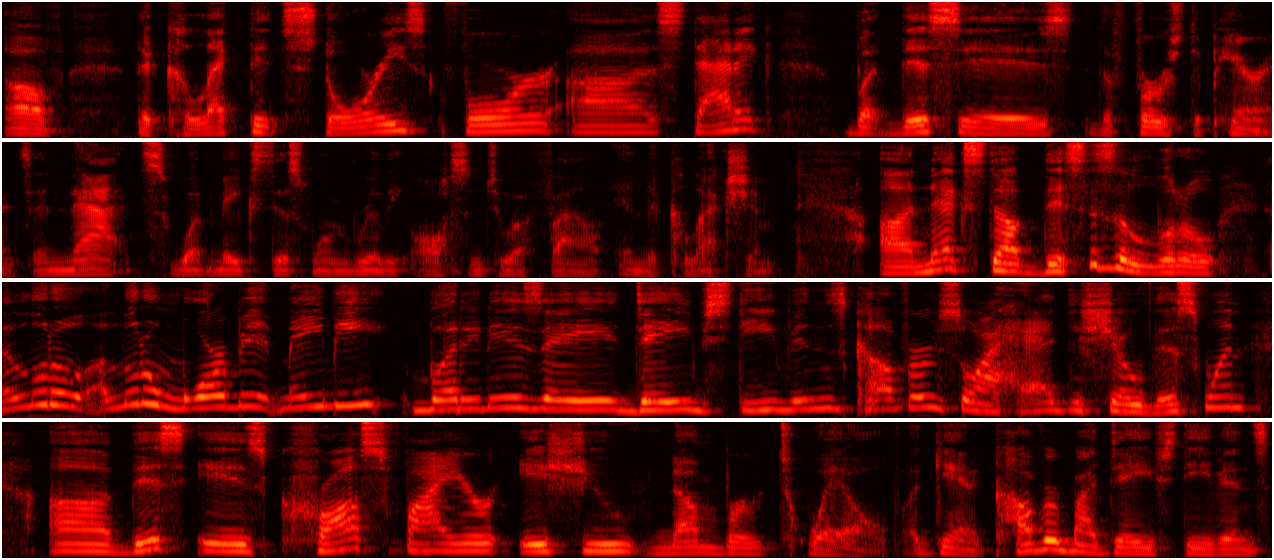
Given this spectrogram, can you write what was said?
of the collected stories for uh, Static, but this is the first appearance, and that's what makes this one really awesome to have found in the collection. Uh, next up, this is a little, a little, a little morbid maybe, but it is a Dave Stevens cover, so I had to show this one. Uh, this is Crossfire issue number 12. Again, covered by Dave Stevens.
